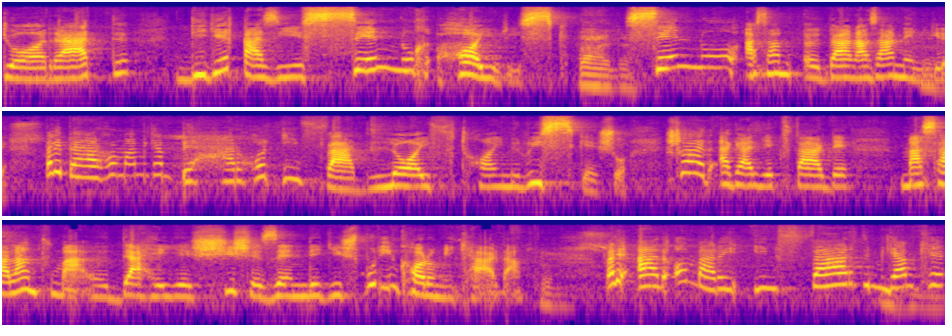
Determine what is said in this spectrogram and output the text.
دارد دیگه قضیه سن و high risk بله. سن و اصلا در نظر نمی‌گیره. ولی به هر حال من میگم به هر حال این فرد lifetime risk شو شاید اگر یک فرد مثلا تو دهه شیش زندگیش بود این کارو می‌کردم. ولی الان برای این فرد میگم که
